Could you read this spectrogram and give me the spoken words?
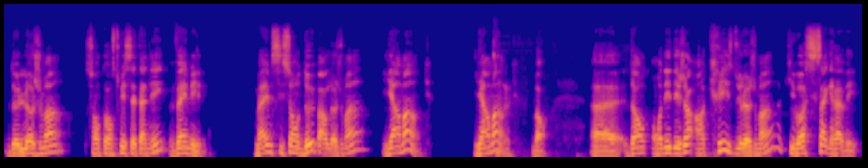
de logements sont construits cette année? 20 000. Même s'ils sont deux par logement, il en manque. Il en manque. Bon. Euh, donc, on est déjà en crise du logement qui va s'aggraver.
